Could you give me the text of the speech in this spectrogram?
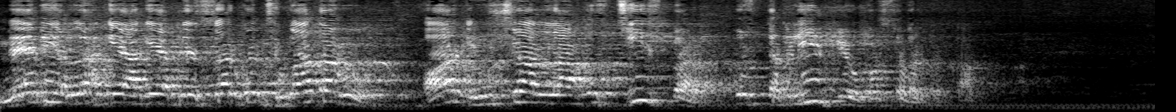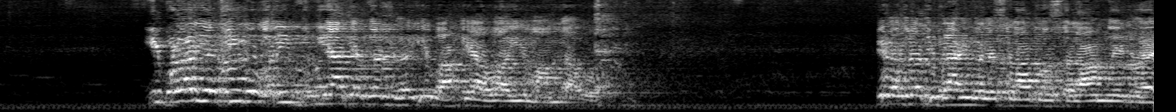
मैं भी अल्लाह के आगे अपने सर को झुकाता हूँ और इंशाला उस चीज़ पर, उस तकलीफ़ के ऊपर सबर करता ये बड़ा ही अजीब और गरीब दुनिया के अंदर जो है, ये वाक़ हुआ, ये मामला हुआ। फिर हज़रत इब्राहिम सलाम ने जो है,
